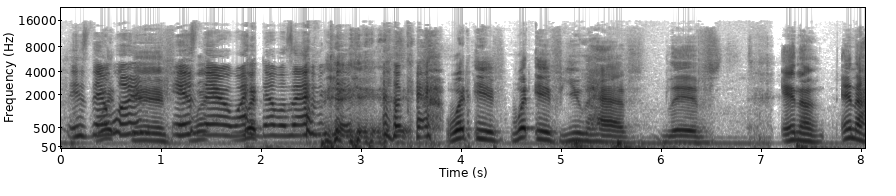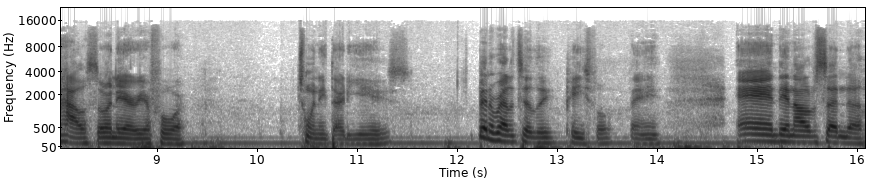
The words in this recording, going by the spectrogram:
Is there what one? if- Is what- there a white what- devil's advocate? okay. What if what if you have lived in a in a house or an area for 20, 30 years. Been a relatively peaceful thing. And then all of a sudden the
